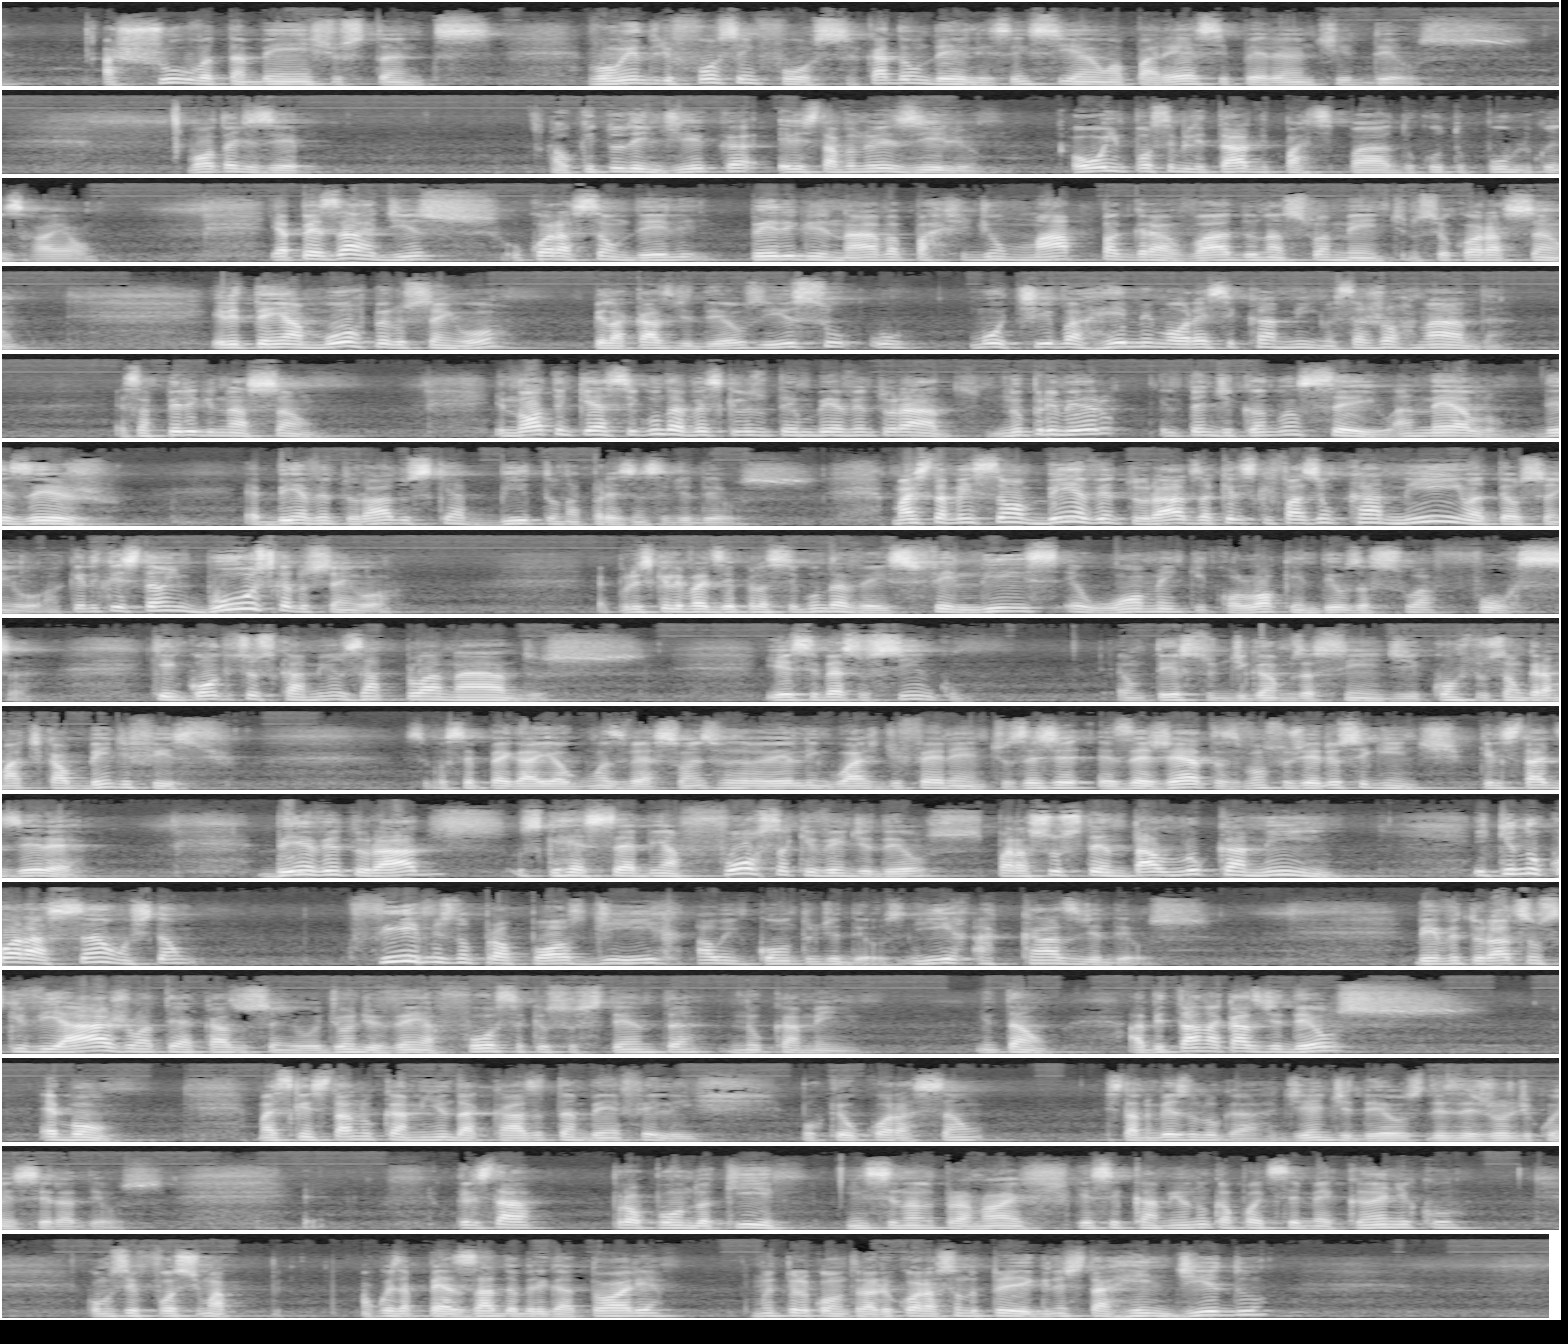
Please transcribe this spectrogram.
A chuva também enche os tanques. Vão indo de força em força, cada um deles em Sião aparece perante Deus. Volto a dizer, ao que tudo indica, ele estava no exílio, ou impossibilitado de participar do culto público em Israel. E apesar disso, o coração dele peregrinava a partir de um mapa gravado na sua mente, no seu coração. Ele tem amor pelo Senhor, pela casa de Deus, e isso o motiva a rememorar esse caminho, essa jornada, essa peregrinação. E notem que é a segunda vez que ele usa o termo bem-aventurado. No primeiro, ele está indicando anseio, anelo, desejo. É bem-aventurados que habitam na presença de Deus. Mas também são bem-aventurados aqueles que fazem o caminho até o Senhor, aqueles que estão em busca do Senhor. É por isso que ele vai dizer pela segunda vez: Feliz é o homem que coloca em Deus a sua força, que encontra seus caminhos aplanados. E esse verso 5 é um texto, digamos assim, de construção gramatical bem difícil. Se você pegar aí algumas versões, você vai ver linguagem diferente. Os exegetas vão sugerir o seguinte: o que ele está a dizer é: Bem-aventurados os que recebem a força que vem de Deus para sustentá-lo no caminho e que no coração estão firmes no propósito de ir ao encontro de Deus, de ir à casa de Deus. Bem-aventurados são os que viajam até a casa do Senhor, de onde vem a força que o sustenta no caminho. Então, habitar na casa de Deus é bom, mas quem está no caminho da casa também é feliz. porque o coração está no mesmo lugar, diante de Deus, desejoso de conhecer a Deus. O que ele está propondo aqui, ensinando para nós, que esse caminho nunca pode ser mecânico, como se fosse uma, uma coisa pesada, obrigatória. Muito pelo contrário, o coração do peregrino está rendido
